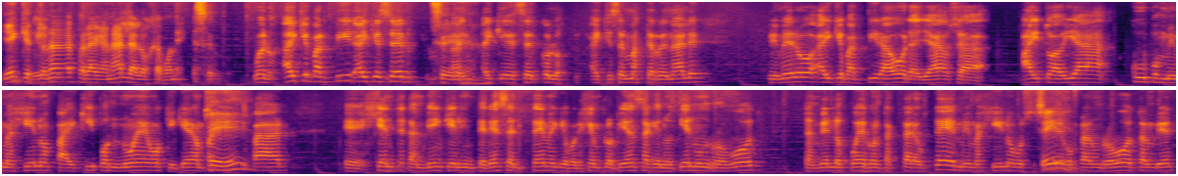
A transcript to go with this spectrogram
Y hay que entrenar para ganarle a los japoneses. bueno, hay que partir, hay que ser, Sí. hay, hay que ser con los, hay que ser más terrenales. Primero hay que partir ahora ya, o sea, hay todavía cupos, me imagino, para equipos nuevos que quieran Sí. participar, eh, gente también que le interesa el tema y que, por ejemplo, piensa que no tiene un robot, también los puede contactar a ustedes, me imagino, por si se quiere comprar un robot también.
